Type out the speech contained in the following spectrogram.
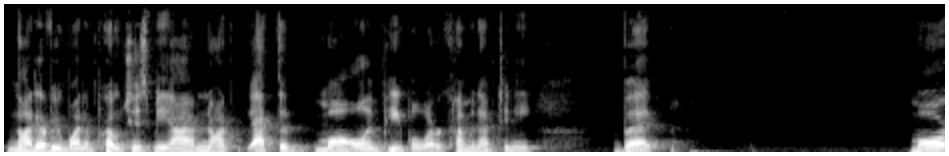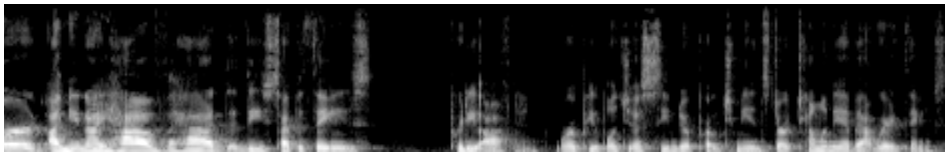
not everyone approaches me. I'm not at the mall and people are coming up to me, but more, I mean, I have had these type of things pretty often where people just seem to approach me and start telling me about weird things.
